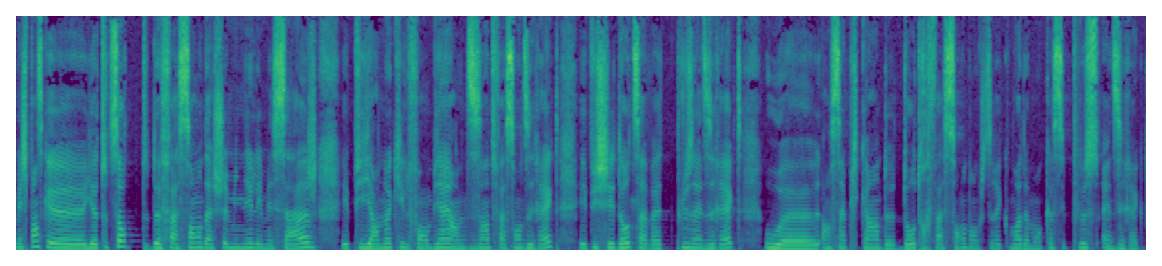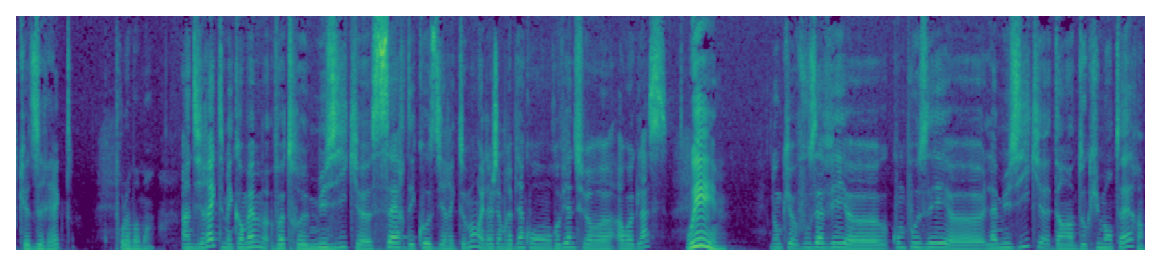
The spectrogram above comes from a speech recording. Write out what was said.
mais je pense qu'il y a toutes sortes de façons d'acheminer les messages. Et puis, il y en a qui le font bien en le disant de façon directe, et puis chez d'autres, ça va être plus plus indirect ou euh, en s'impliquant de d'autres façons. Donc, je dirais que moi, de mon cas, c'est plus indirect que direct pour le moment. Indirect, mais quand même, votre musique euh, sert des causes directement. Et là, j'aimerais bien qu'on revienne sur euh, Hourglass. Oui. Donc, vous avez composé la musique d'un documentaire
